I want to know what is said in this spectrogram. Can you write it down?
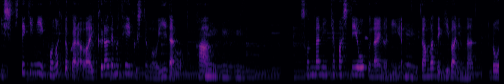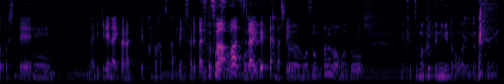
意識的にこの人からはいくらでもテイクしてもいいだろうとうんか、うんそんなにキャパシティ多くないのに、うん。頑張ってギバーになろうとしてう、ん。なりきれないからって爆発勝手にされたりとかは辛いぜって話、うんうんもうそこからは本当ねケツまくって逃げた方がいいよね本当にね。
